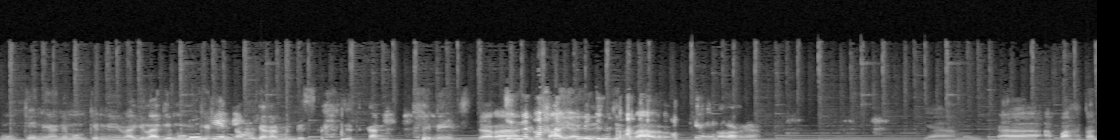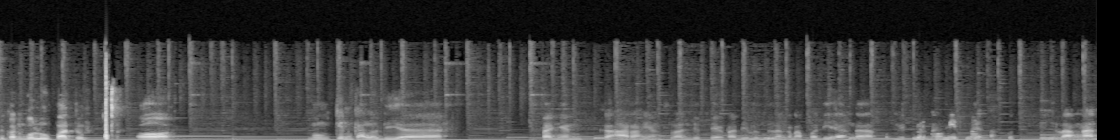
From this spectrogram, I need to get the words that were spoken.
mungkin ya ini mungkin nih lagi-lagi mungkin, Mungkin nih. ya. kamu jangan mendiskreditkan ini secara General, ini saya ya ini ini general. loh oke tolong ya ya mungkin apa tadi kan gue lupa tuh oh mungkin kalau dia pengen ke arah yang selanjutnya. Yang tadi lu bilang kenapa dia nggak komitmen? Berkomitmen. dia takut kehilangan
